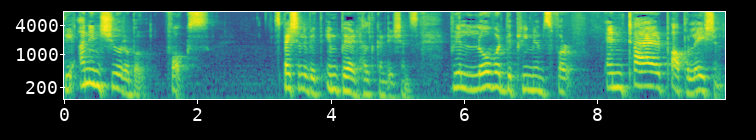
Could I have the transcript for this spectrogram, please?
the uninsurable folks, especially with impaired health conditions, will lower the premiums for entire population.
